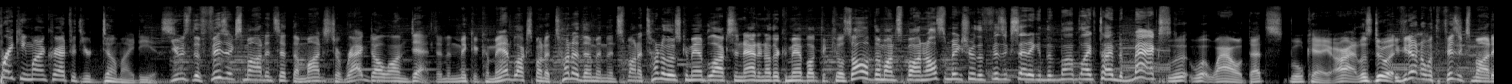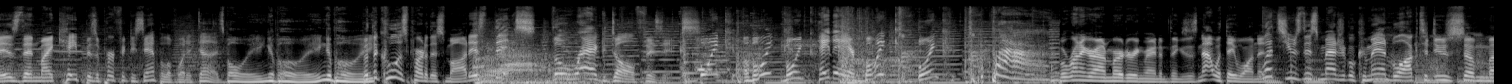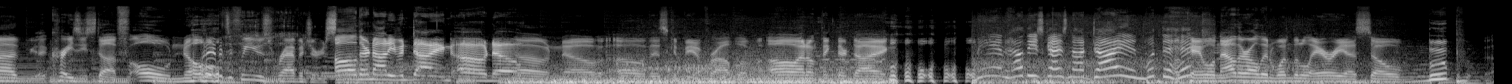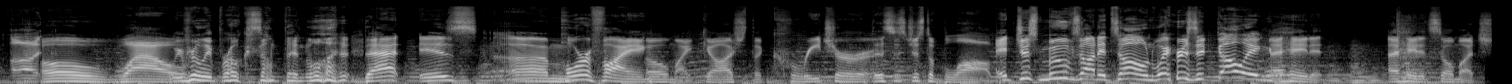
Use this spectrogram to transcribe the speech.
breaking Minecraft with your dumb ideas. Use the physics mod and set the mods to ragdoll on death, and then make a command block spawn a ton of them, and then spawn a ton of those command blocks and add another command block that kills all of them on spawn, and also make sure the physics setting and the mob lifetime to max. Wh- wow, that's okay. All right, let's do it. If you don't know what the physics mod is, then my cape is a perfect example of what it does. Boing, a boing, a boing. But the coolest part of this mod is this, the ragdoll physics. Boink, a boink, boink. Hey there, boink, boink. But running around murdering random things is not what they wanted. Let's use this magical command block to do some uh, crazy stuff. Oh no. What happens if we use Ravagers? Oh, they're not even dying. Oh no. Oh no. Oh, this could be a problem. Oh, I don't think they're dying. Man, how these guys not dying? What the heck? okay, well now they're all in one little area, so boop. Uh, oh wow. We really broke something. What? That is um horrifying. Oh my gosh, the creature. This is just a blob. It just moves on its own. Where is it going? I hate it. I hate it so much.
